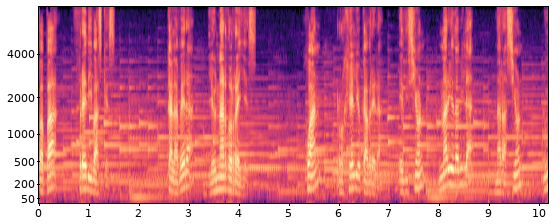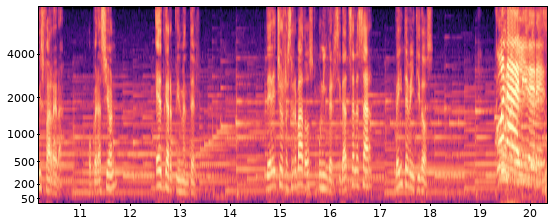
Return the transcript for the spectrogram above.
Papá, Freddy Vázquez. Calavera, Leonardo Reyes. Juan, Rogelio Cabrera. Edición, Mario Dávila. Narración, Luis Farrera. Operación, Edgar Pimentel. Derechos reservados, Universidad Salazar, 2022. Cuna de líderes.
